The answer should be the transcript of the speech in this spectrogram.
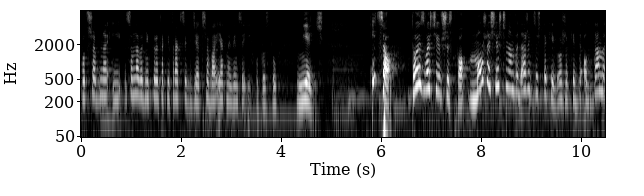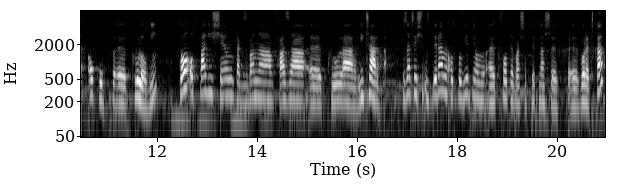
potrzebne i są nawet niektóre takie frakcje, gdzie trzeba jak najwięcej ich po prostu mielić. I co? To jest właściwie wszystko. Może się jeszcze nam wydarzyć coś takiego, że kiedy oddamy okup e, królowi, to odpali się tak zwana faza e, króla Richarda. To znaczy, jeśli uzbieramy odpowiednią e, kwotę właśnie w tych naszych e, woreczkach,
